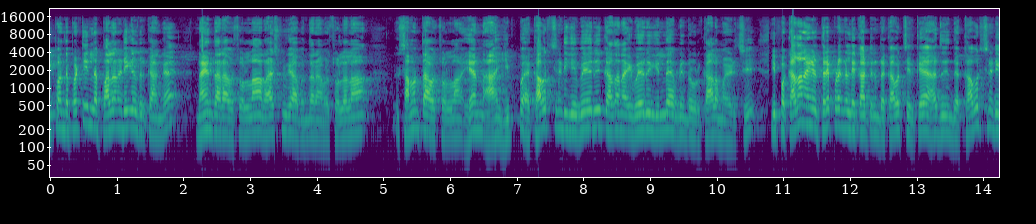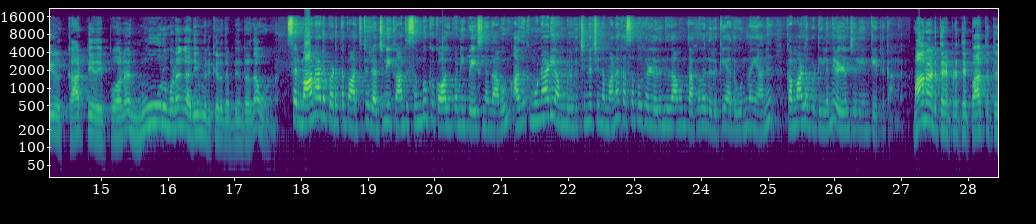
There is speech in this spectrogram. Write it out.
இப்போ அந்த பட்டியலில் பல நடிகைகள் இருக்காங்க. நயன்தாராவை சொல்லலாம் ராஷ்மிகா பந்தனாவை சொல்லலாம் சமந்தாவை சொல்லலாம். ஏன்னா இப்போ கவர்ச்சி நடிகை வேறு கதாநாயகி வேறு இல்லை அப்படின்ற ஒரு காலம் ஆயிடுச்சு. இப்போ கதாநாயகர் திரைப்படங்களில் காட்டுகின்ற கவர்ச்சி இருக்க அது இந்த கவர்ச்சி நடிகைகள் காட்டியதைப் போல நூறு மடங்கு அதிகம் இருக்கிறது அப்படின்றது தான் உண்மை. சார் மாநாடு படத்தை பார்த்துட்டு ரஜினிகாந்த் சிம்புக்கு கால் பண்ணி பேசினதாவும் அதுக்கு முன்னாடி அவங்களுக்கு சின்ன சின்ன மனக்கசப்புகள் இருந்ததாவும் தகவல் இருக்கே அது உண்மையானு கமாலப்பட்டியிலேருந்து இளஞ்செழியன் கேட்டிருக்காங்க. மாநாடு திரைப்படத்தை பார்த்துட்டு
